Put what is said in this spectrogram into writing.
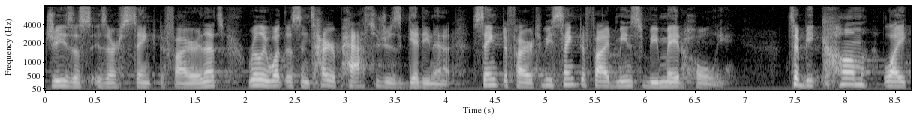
Jesus is our sanctifier. And that's really what this entire passage is getting at. Sanctifier. To be sanctified means to be made holy, to become like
